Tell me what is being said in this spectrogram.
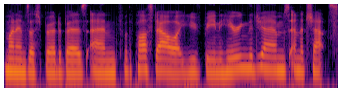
My name's Ash Berdabez, and for the past hour, you've been hearing the jams and the chats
